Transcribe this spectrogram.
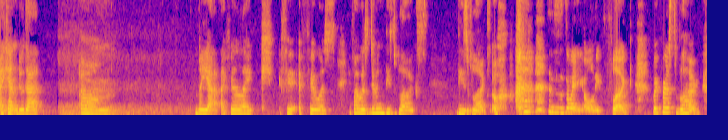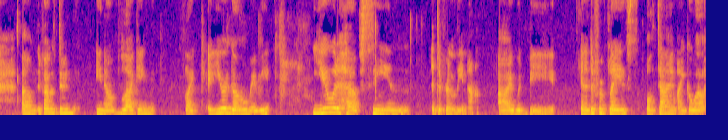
I can't do that. Um, but yeah, I feel like if it, if it was, if I was doing these vlogs, these vlogs, oh, this is my only vlog, my first vlog, um, if I was doing, you know, vlogging like a year ago maybe, you would have seen a different Lena. I would be in a different place all the time. I go out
